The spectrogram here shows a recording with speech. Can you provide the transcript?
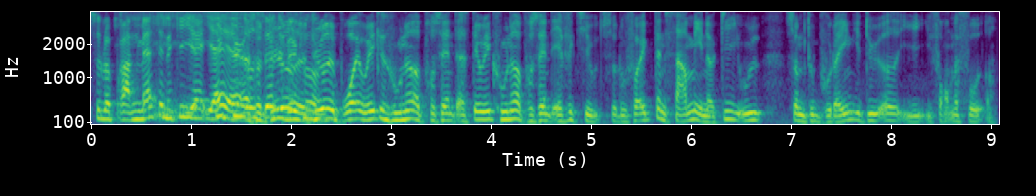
så det bliver brændt en masse energi af ja, ja, i dyret altså selv dyret, dyret bruger jo ikke 100 procent, altså det er jo ikke 100% effektivt, så du får ikke den samme energi ud, som du putter ind i dyret i, i form af foder.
